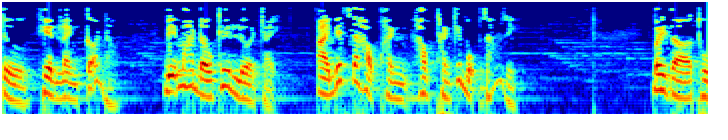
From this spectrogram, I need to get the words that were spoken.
tử hiền lành cỡ nào, Bị ma đầu kia lừa chạy, Ai biết sẽ học hành, học thành cái bộ dáng gì. Bây giờ thủ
